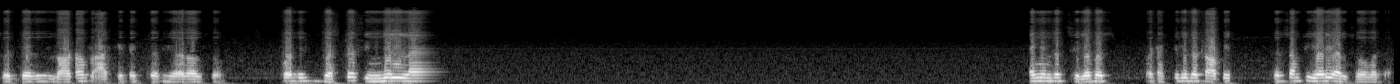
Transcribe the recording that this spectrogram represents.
So there is a lot of architecture here also. For it's just a single line. In the syllabus but actually the topic, there is some theory also over there.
